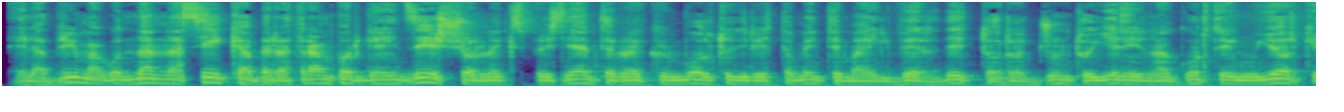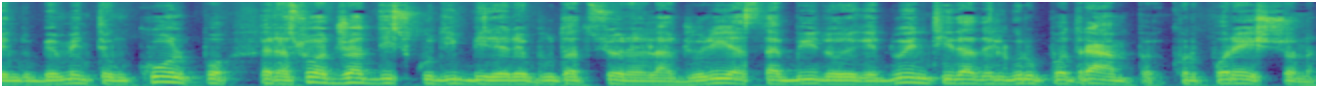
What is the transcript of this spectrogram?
è la prima condanna secca per la Trump Organization, l'ex presidente non è coinvolto direttamente ma il verdetto raggiunto ieri nella Corte di New York è indubbiamente un colpo per la sua già discutibile reputazione. La giuria ha stabilito che due entità del gruppo Trump Corporation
